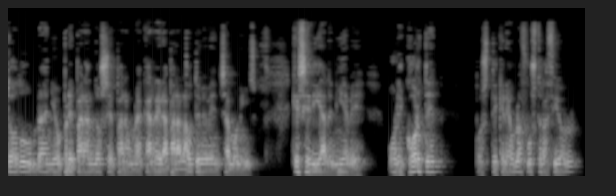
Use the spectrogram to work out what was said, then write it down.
todo un año preparándose para una carrera, para la UTMB en Chamonix, que ese día le nieve o le corten, pues te crea una frustración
